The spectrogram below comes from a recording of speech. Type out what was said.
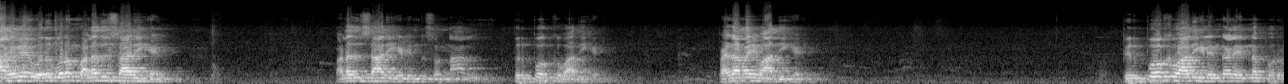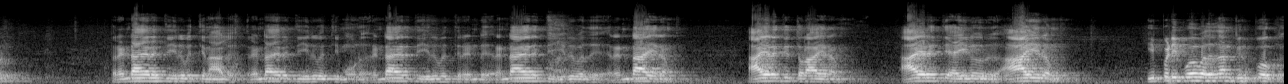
ஆகவே ஒருபுறம் வலதுசாரிகள். வலதுசாரிகள் என்று சொன்னால் பிற்போக்குவாதிகள் பழமைவாதிகள். பிற்போக்குவாதிகள் என்றால் என்ன பொருள்? ரெண்டாயிரத்தி இருபத்தி நாலு ரெண்டாயிரத்தி இருபத்தி மூணு ரெண்டாயிரத்தி இருபத்தி ரெண்டு ரெண்டாயிரத்தி இருபது ரெண்டாயிரம் ஆயிரத்தி தொள்ளாயிரம் ஆயிரத்தி ஐநூறு ஆயிரம். இப்படி போவது தான் பிற்போக்கு.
